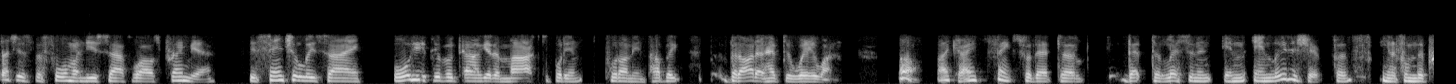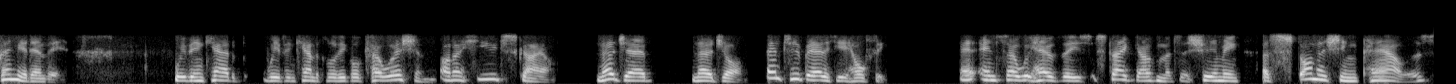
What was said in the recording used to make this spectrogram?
such as the former New South Wales Premier, essentially saying, all you people go and get a mask to put in put on in public, but I don't have to wear one. Oh, okay. Thanks for that uh, that lesson in, in, in leadership for, you know, from the Premier down there. We've encountered, we've encountered political coercion on a huge scale. No jab, no job. And too bad if you're healthy. And, and so we have these state governments assuming astonishing powers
